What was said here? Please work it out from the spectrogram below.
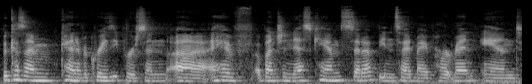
because I'm kind of a crazy person, uh, I have a bunch of Nest cams set up inside my apartment, and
